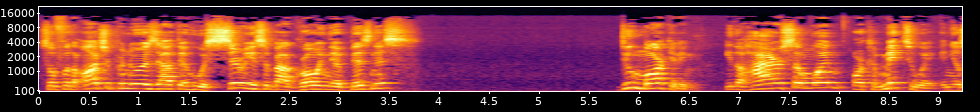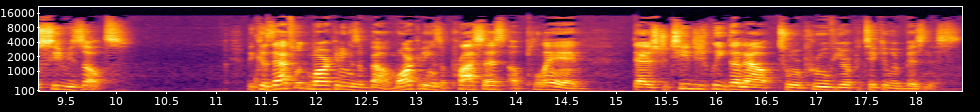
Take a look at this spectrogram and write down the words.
So for the entrepreneurs out there who are serious about growing their business, do marketing. Either hire someone or commit to it and you'll see results. Because that's what marketing is about. Marketing is a process, a plan that is strategically done out to improve your particular business.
